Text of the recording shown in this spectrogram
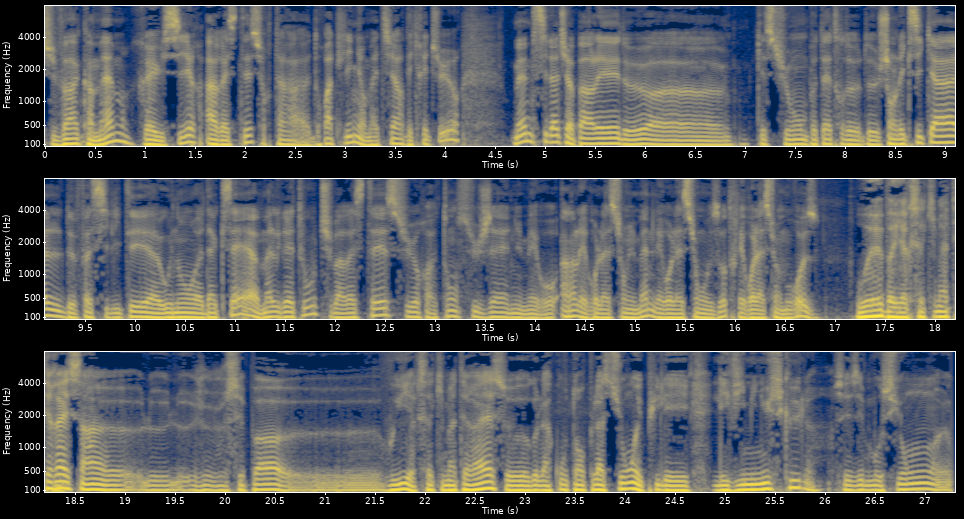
tu vas quand même réussir à rester sur ta droite ligne en matière d'écriture. Même si là tu as parlé de euh, questions peut-être de, champ lexical, de facilité euh, ou non euh, d'accès, euh, malgré tout, tu vas rester sur euh, ton sujet numéro un, les relations humaines, les relations aux autres, les relations amoureuses. Ouais, bah il y a que ça qui m'intéresse. Hein. euh, Le, le- je, je sais pas. euh, oui, il y a que ça qui m'intéresse. euh, la contemplation et puis les, les vies minuscules, ces émotions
